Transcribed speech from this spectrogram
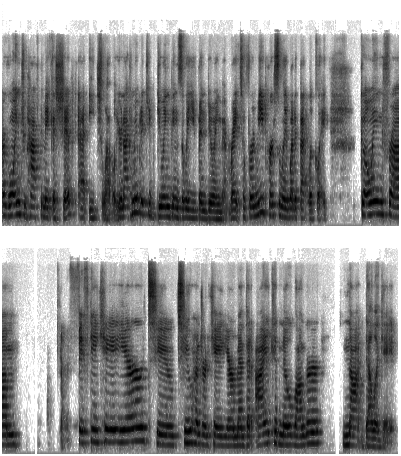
are going to have to make a shift at each level. You're not going to be able to keep doing things the way you've been doing them, right? So, for me personally, what did that look like? Going from 50K a year to 200K a year meant that I could no longer not delegate.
